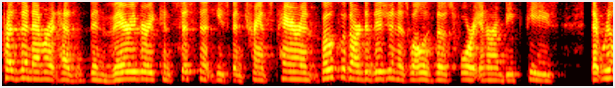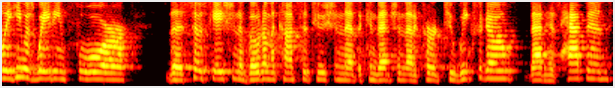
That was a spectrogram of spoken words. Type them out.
President Emmert has been very, very consistent. He's been transparent, both with our division as well as those four interim VPs, that really he was waiting for the association to vote on the Constitution at the convention that occurred two weeks ago. That has happened.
